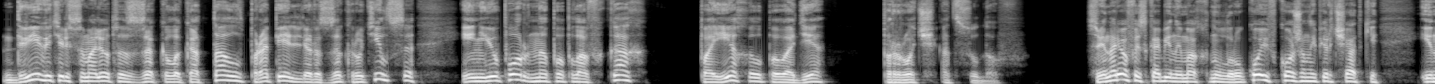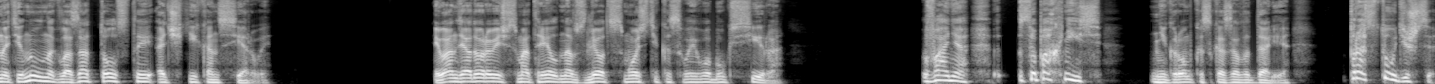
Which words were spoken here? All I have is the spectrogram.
Двигатель самолета заклокотал, пропеллер закрутился, и Ньюпор на поплавках поехал по воде прочь от судов. Свинарев из кабины махнул рукой в кожаной перчатке и натянул на глаза толстые очки консервы. Иван Диадорович смотрел на взлет с мостика своего буксира. «Ваня, запахнись!» — негромко сказала Дарья. «Простудишься!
